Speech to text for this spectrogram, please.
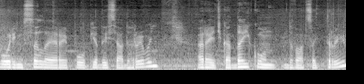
Корінь селери по 50 гривень. Редька дайкон 23.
